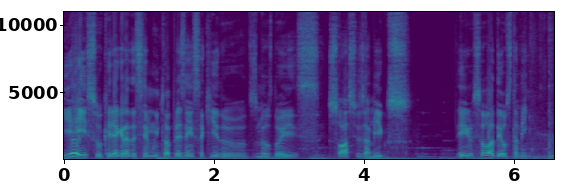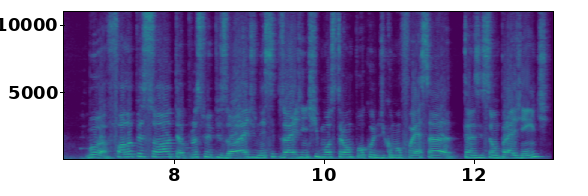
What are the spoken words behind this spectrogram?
E é isso, eu queria agradecer muito a presença aqui do- dos meus dois sócios amigos. Deem o seu adeus também. Boa, falou pessoal, até o próximo episódio. Nesse episódio a gente mostrou um pouco de como foi essa transição pra gente.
